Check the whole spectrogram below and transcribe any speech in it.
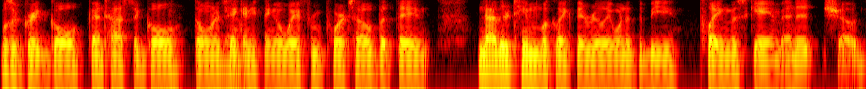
was a great goal, fantastic goal. Don't want to take yeah. anything away from Porto, but they neither team looked like they really wanted to be playing this game, and it showed.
